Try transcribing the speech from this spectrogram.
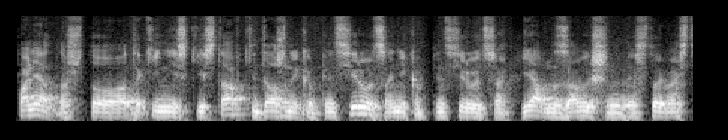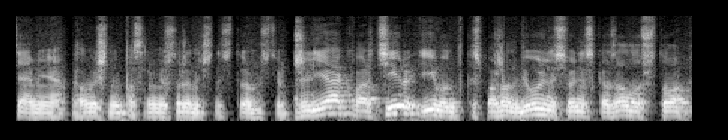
Понятно, что такие низкие ставки должны компенсироваться. Они компенсируются явно завышенными стоимостями, завышенными по сравнению с рыночной стоимостью жилья, квартир. И вот госпожа Набиулина сегодня сказала, что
